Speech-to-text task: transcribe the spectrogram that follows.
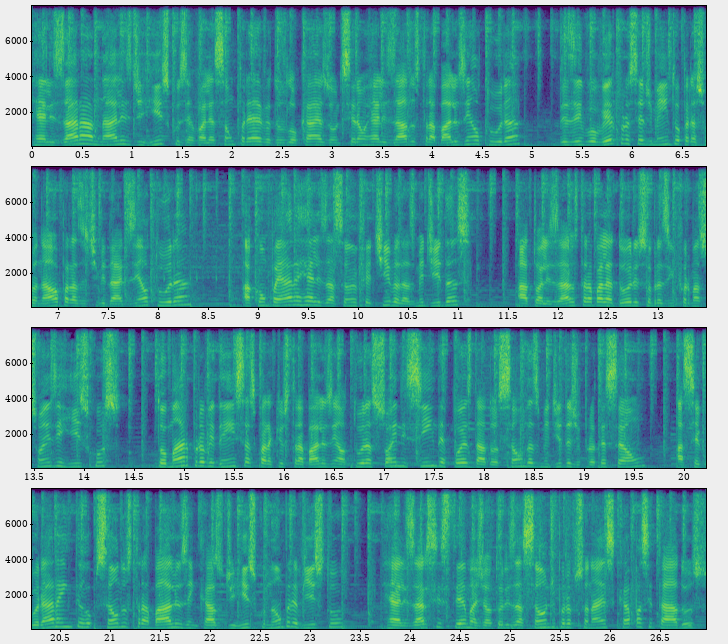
realizar a análise de riscos e avaliação prévia dos locais onde serão realizados trabalhos em altura, desenvolver procedimento operacional para as atividades em altura, acompanhar a realização efetiva das medidas, atualizar os trabalhadores sobre as informações e riscos, tomar providências para que os trabalhos em altura só iniciem depois da adoção das medidas de proteção, assegurar a interrupção dos trabalhos em caso de risco não previsto, realizar sistemas de autorização de profissionais capacitados,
